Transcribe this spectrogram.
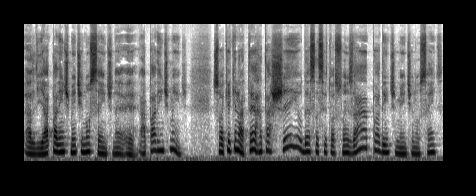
Ali, aparentemente inocente, né? É, aparentemente. Só que aqui na Terra está cheio dessas situações aparentemente inocentes,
